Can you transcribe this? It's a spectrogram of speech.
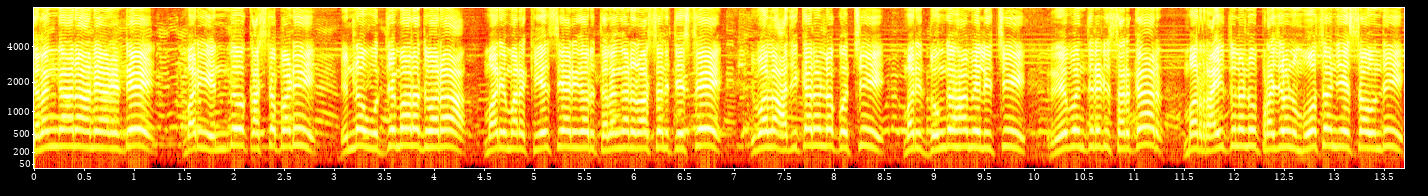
తెలంగాణ అని అంటే మరి ఎంతో కష్టపడి ఎన్నో ఉద్యమాల ద్వారా మరి మన కేసీఆర్ గారు తెలంగాణ రాష్ట్రాన్ని తెస్తే ఇవాళ అధికారంలోకి వచ్చి మరి దొంగ హామీలు ఇచ్చి రేవంత్ రెడ్డి సర్కార్ మరి రైతులను ప్రజలను మోసం చేస్తూ ఉంది.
